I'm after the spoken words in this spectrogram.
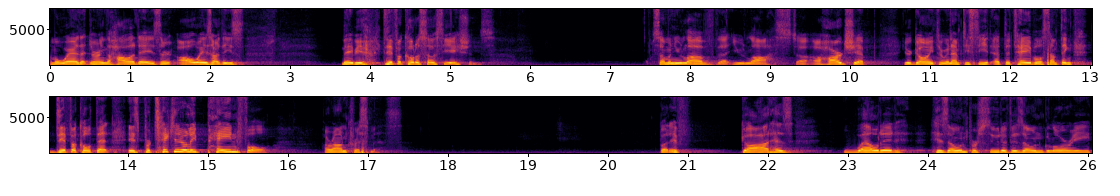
I'm aware that during the holidays, there always are these maybe difficult associations. Someone you love that you lost, a hardship you're going through, an empty seat at the table, something difficult that is particularly painful around Christmas. But if God has welded his own pursuit of his own glory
